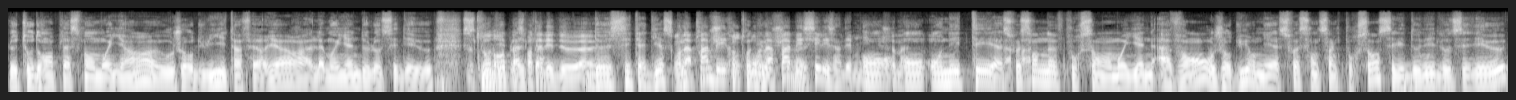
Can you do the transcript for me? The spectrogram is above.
le taux de remplacement moyen euh, aujourd'hui est inférieur à la moyenne de l'OCDE. Le taux de remplacement, attendez, de, euh, de c'est-à-dire ce on qu'on n'a pas, ba- on on, pas baissé les indemnités On, du chômage. On, on était à Ça va pas. 69% en moyenne avant. Aujourd'hui, on est à 65%. C'est les données de l'OCDE,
